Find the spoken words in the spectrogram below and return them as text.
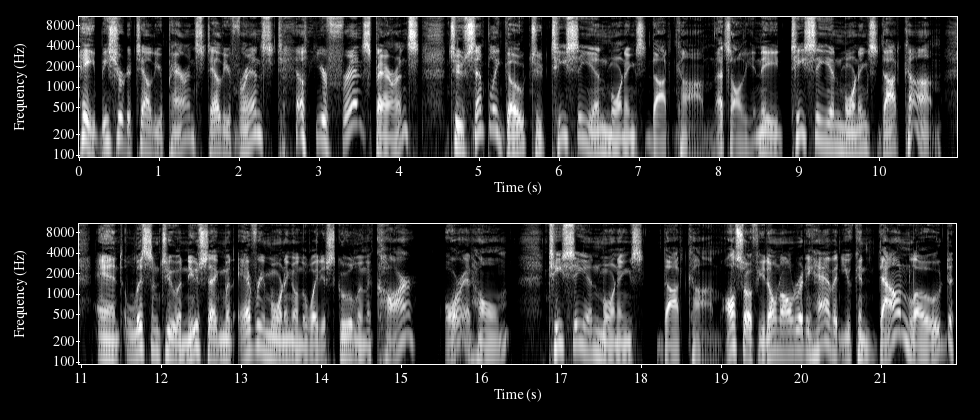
Hey, be sure to tell your parents, tell your friends, tell your friends' parents to simply go to tcnmornings.com. That's all you need, tcnmornings.com. And listen to a new segment every morning on the way to school in the car or at home tcnmornings.com. Also, if you don't already have it, you can download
